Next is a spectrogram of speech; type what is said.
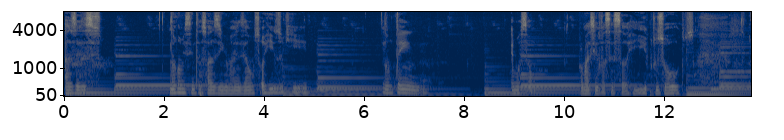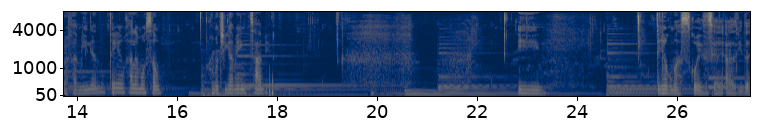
às vezes não me sinta sozinho, mas é um sorriso que não tem emoção. Por mais que você sorri para os outros, para a família, não tem aquela emoção como antigamente, sabe? E tem algumas coisas que a vida,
